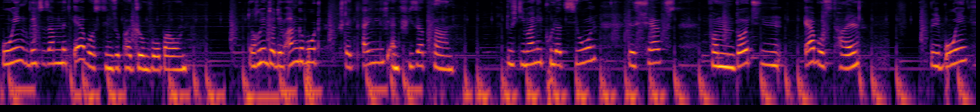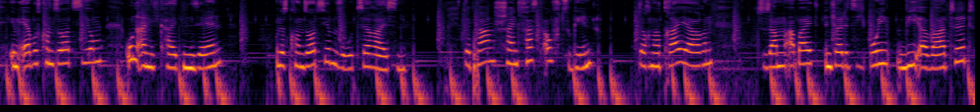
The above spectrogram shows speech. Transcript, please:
Boeing will zusammen mit Airbus den Super Jumbo bauen. Doch hinter dem Angebot steckt eigentlich ein fieser Plan. Durch die Manipulation des Chefs vom deutschen Airbus-Teil will Boeing im Airbus-Konsortium Uneinigkeiten säen und das Konsortium so zerreißen. Der Plan scheint fast aufzugehen, doch nach drei Jahren Zusammenarbeit entscheidet sich Boeing, wie erwartet,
